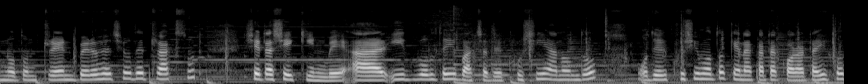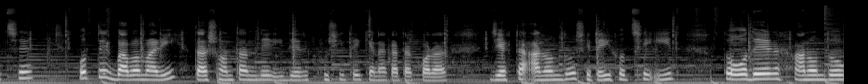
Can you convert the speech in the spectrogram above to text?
নতুন ট্রেন্ড বেরো হয়েছে ওদের ট্র্যাক স্যুট সেটা সে কিনবে। আর ঈদ বলতেই বাচ্চাদের খুশি, আনন্দ। ওদের খুশি মতো কেনাকাটা করাটাই হচ্ছে। প্রত্যেক বাবা মারই তার সন্তানদের ঈদের খুশিতে কেনাকাটা করার যে একটা আনন্দ, সেটাই হচ্ছে ঈদ। তো ওদের আনন্দ,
